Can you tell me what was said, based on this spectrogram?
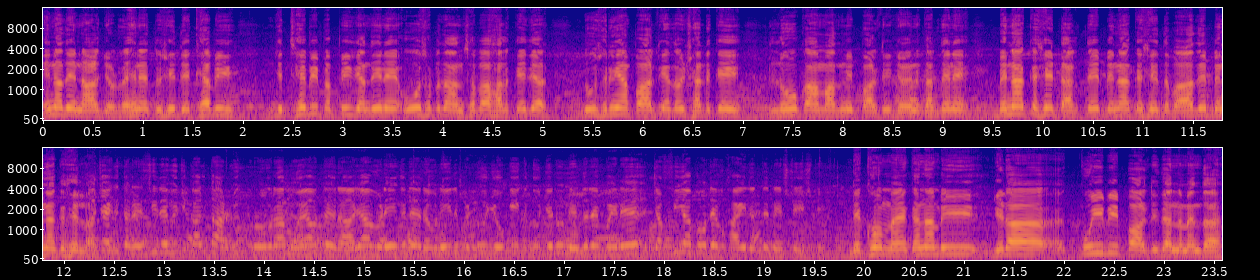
ਇਹਨਾਂ ਦੇ ਨਾਲ ਜੁੜ ਰਹੇ ਨੇ। ਤੁਸੀਂ ਦੇਖਿਆ ਵੀ ਜਿੱਥੇ ਵੀ ਪੱਪੀ ਜਾਂਦੀ ਨੇ ਉਸ ਵਿਧਾਨ ਸਭਾ ਹਲਕੇ 'ਚ ਦੂਸਰੀਆਂ ਪਾਰਟੀਆਂ ਤੋਂ ਛੱਡ ਕੇ ਲੋਕ ਆਮ ਆਦਮੀ ਪਾਰਟੀ ਜੁਆਇਨ ਕਰਦੇ ਨੇ। ਬਿਨਾਂ ਕਿਸੇ ਡਰ ਤੇ ਬਿਨਾਂ ਕਿਸੇ ਦਬਾਅ ਦੇ ਬਿਨਾਂ ਕਿਸੇ ਲਾਲਚ ਅੱਛਾ ਇੱਕ ਦਰੇਸੀ ਦੇ ਵਿੱਚ ਕੱਲ ਧਾਰਮਿਕ ਪ੍ਰੋਗਰਾਮ ਹੋਇਆ ਉੱਤੇ ਰਾਜਾ ਵੜਿੰਗ ਤੇ ਰਵਨੀਤ ਬਿੱਟੂ ਜੋ ਕਿ ਇੱਕ ਦੂਜੇ ਨੂੰ ਨਿੰਦਦੇ ਪਏ ਨੇ ਜੱਫੀਆਂ ਪਾਉਂਦੇ ਵਿਖਾਈ ਦਿੱਤੇ ਨੇ ਸਟੇਜ ਤੇ। ਦੇਖੋ ਮੈਂ ਕਹਿੰਦਾ ਵੀ ਜਿਹੜਾ ਕੋਈ ਵੀ ਪਾਰਟੀ ਦਾ ਨੁਮਾਇੰਦਾ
